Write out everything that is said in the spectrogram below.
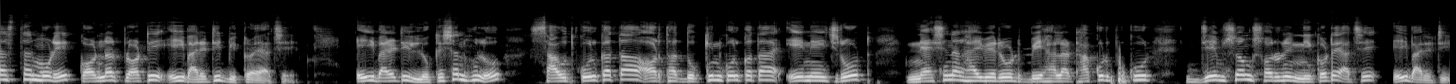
রাস্তার মোড়ে কর্নার প্লটে এই বাড়িটি বিক্রয় আছে। এই বাড়িটির লোকেশন হলো সাউথ কলকাতা, অর্থাৎ দক্ষিণ Kolkata NH road national highway road Behala Thakurpukur James Long সরণির নিকটে আছে এই বাড়িটি।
